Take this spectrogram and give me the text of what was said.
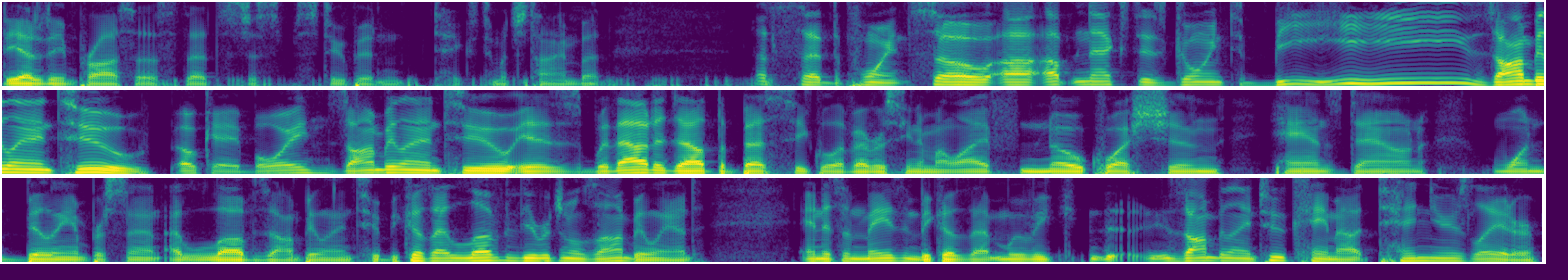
the editing process that's just stupid and takes too much time, but that's beside the point. So uh, up next is going to be Zombieland 2. Okay, boy, Zombieland 2 is without a doubt the best sequel I've ever seen in my life. No question, hands down, one billion percent. I love Zombieland 2 because I loved the original Zombieland, and it's amazing because that movie, Zombieland 2, came out ten years later.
